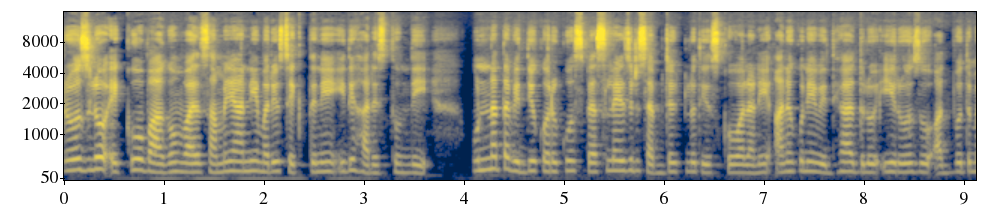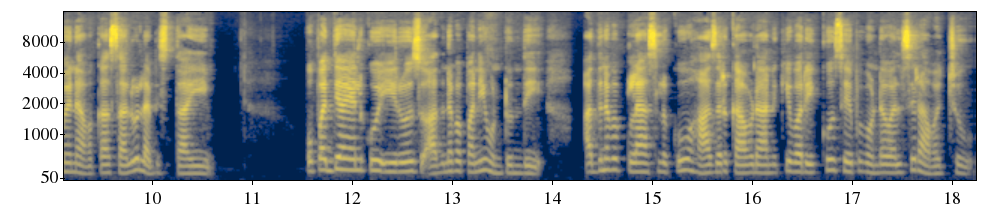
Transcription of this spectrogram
రోజులో ఎక్కువ భాగం వారి సమయాన్ని మరియు శక్తిని ఇది హరిస్తుంది. ఉన్నత విద్య కొరకు స్పెషలైజ్డ్ సబ్జెక్టులు తీసుకోవాలని అనుకునే విద్యార్థులు ఈరోజు అద్భుతమైన అవకాశాలు లభిస్తాయి. ఉపాధ్యాయులకు ఈరోజు అదనపు పని ఉంటుంది. అదనపు క్లాసులకు హాజరు కావడానికి వారు ఎక్కువసేపు ఉండవలసి రావచ్చు.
